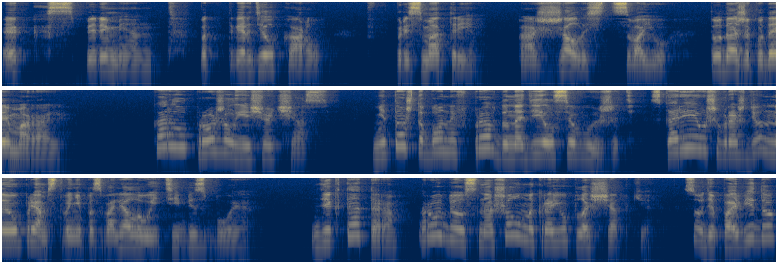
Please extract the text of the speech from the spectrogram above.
Эксперимент, подтвердил Карл. Присмотри, а жалость свою Туда же, куда и мораль. Карл прожил еще час. Не то чтобы он и вправду надеялся выжить. Скорее уж врожденное упрямство не позволяло уйти без боя. Диктатора Рубиус нашел на краю площадки. Судя по виду,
